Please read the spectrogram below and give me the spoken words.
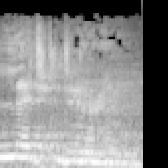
Legendary.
